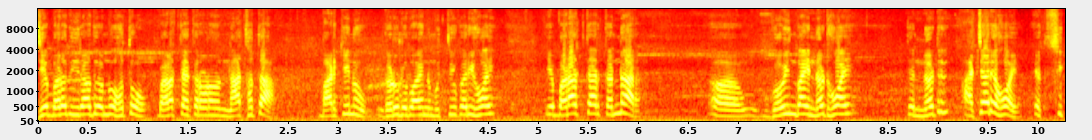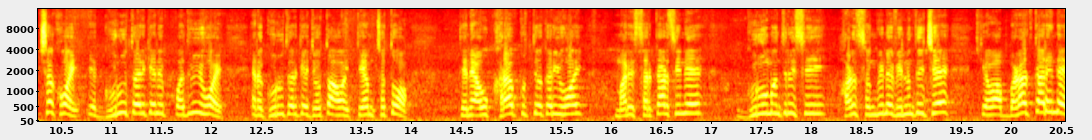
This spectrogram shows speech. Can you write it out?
જે બળદ ઈરાદો એમનો હતો, બળાત્કાર કરવાનો ના થતાં બાળકીનું ગળું દબાવીને મૃત્યુ કરી હોય. એ બળાત્કાર કરનાર ગોવિંદભાઈ નટ હોય તે નટ આચાર્ય હોય, એક શિક્ષક હોય, એક ગુરુ તરીકેની પદવી હોય, એને ગુરુ તરીકે જોતા હોય તેમ છતાં તેને આવું ખરાબ કૃત્ય કર્યું હોય, મારી સરકારશ્રીને ગૃહમંત્રી શ્રી હર્ષ સંઘવીને વિનંતી છે કે આવા બળાત્કારીને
